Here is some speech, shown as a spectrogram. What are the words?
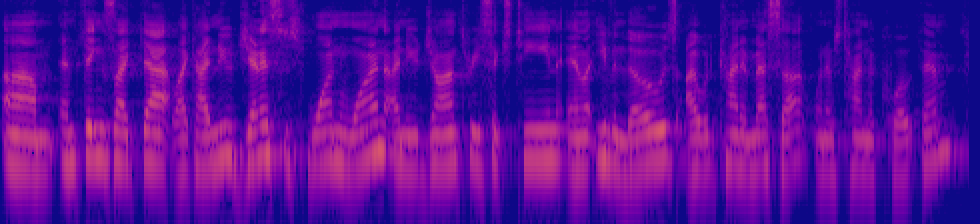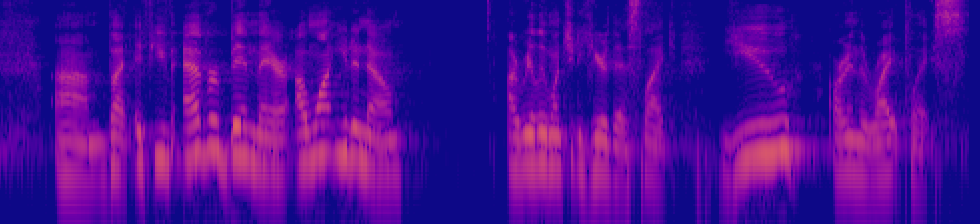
Um, and things like that. Like I knew Genesis 1 1, I knew John 3.16, and even those I would kind of mess up when it was time to quote them. Um, but if you've ever been there, I want you to know, I really want you to hear this. Like, you are in the right place.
